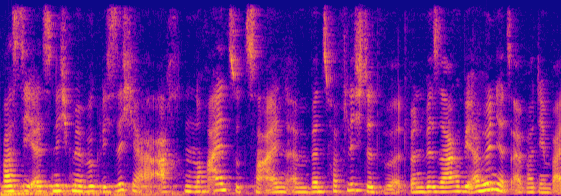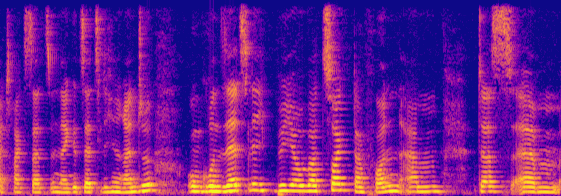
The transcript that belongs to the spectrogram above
was sie als nicht mehr wirklich sicher erachten, noch einzuzahlen, ähm, wenn es verpflichtet wird. Wenn wir sagen, wir erhöhen jetzt einfach den Beitragssatz in der gesetzlichen Rente und grundsätzlich bin ich auch überzeugt davon, ähm, dass ähm,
